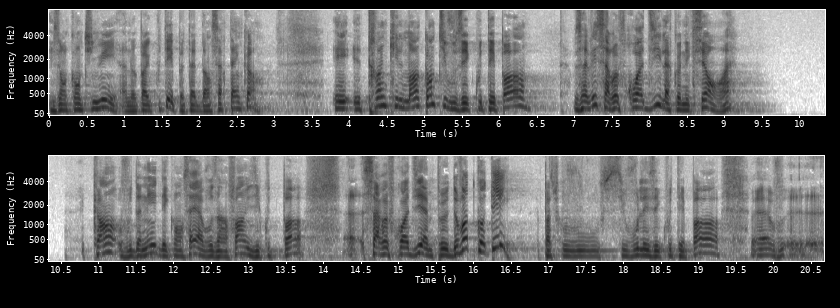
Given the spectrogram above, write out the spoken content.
ils ont continué à ne pas écouter, peut-être dans certains cas. Et, tranquillement, quand ils vous écoutaient pas, vous savez, ça refroidit la connexion. Hein? Quand vous donnez des conseils à vos enfants, ils n'écoutent pas, euh, ça refroidit un peu. De votre côté, parce que vous, si vous les écoutez pas, euh, euh,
